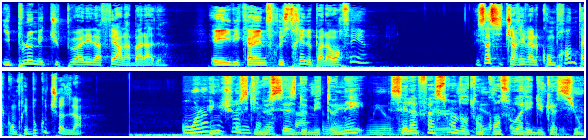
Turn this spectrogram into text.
il pleut, mais que tu peux aller la faire, la balade. Et il est quand même frustré de ne pas l'avoir fait. Hein. Et ça, si tu arrives à le comprendre, tu as compris beaucoup de choses là. Une chose qui ne cesse de m'étonner, c'est la façon dont on conçoit l'éducation.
